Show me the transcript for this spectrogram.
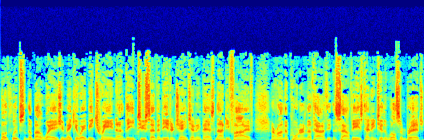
Both loops of the Beltway as you make your way between uh, the 270 interchange heading past 95 around the corner in the th- southeast heading to the Wilson Bridge.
